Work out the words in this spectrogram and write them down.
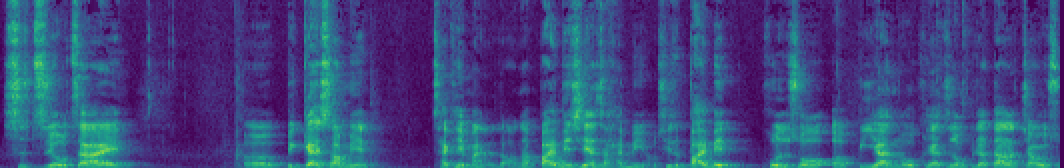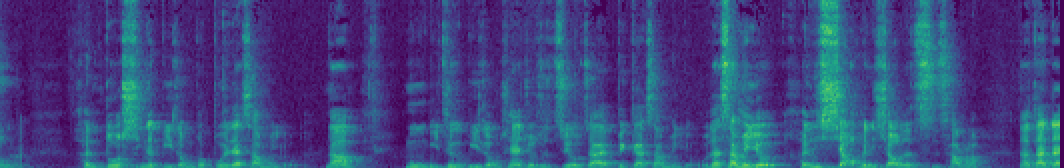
是只有在呃 bigget 上面。才可以买得到。那 Bybit 现在是还没有。其实 Bybit 或者说呃币安 OK 啊这种比较大的交易所呢，很多新的币种都不会在上面有。那 MUBI 这个币种现在就是只有在 bigga 上面有。我在上面有很小很小的持仓了。那大家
